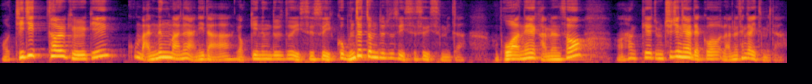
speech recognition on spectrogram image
어, 디지털 교육이 꼭 만능만은 아니다. 역기능들도 있을 수 있고 문제점들도 있을 수 있습니다. 보완해 가면서 어, 함께 좀 추진해야 될 거라는 생각이 듭니다.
